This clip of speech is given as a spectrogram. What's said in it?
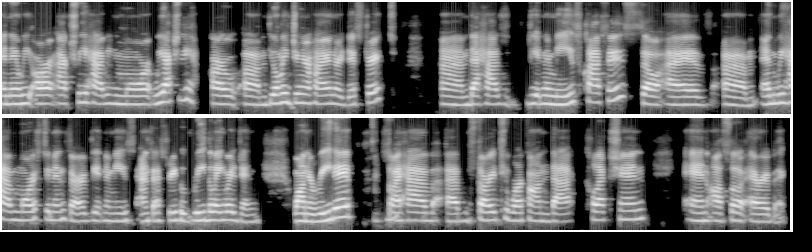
And then we are actually having more, we actually are um, the only junior high in our district um, that has Vietnamese classes. So I've, um, and we have more students that are Vietnamese ancestry who read the language and want to read it. So I have um, started to work on that collection and also Arabic.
